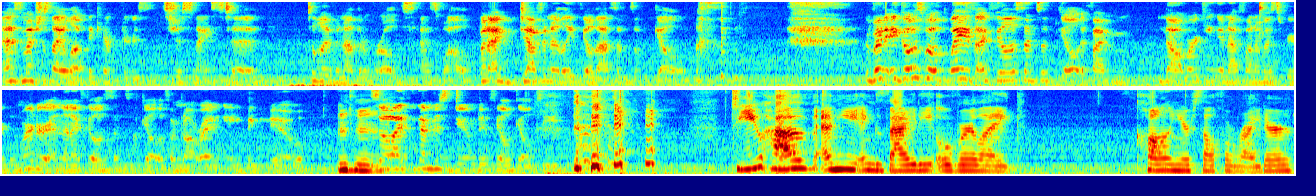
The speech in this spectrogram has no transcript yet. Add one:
as much as I love the characters, it's just nice to to live in other worlds as well. But I definitely feel that sense of guilt. but it goes both ways. I feel a sense of guilt if I'm not working enough on a most agreeable murder, and then I feel a sense of guilt if I'm not writing anything new. Mm-hmm. So I think I'm just doomed to feel guilty. Do you have any anxiety over like calling yourself a writer?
